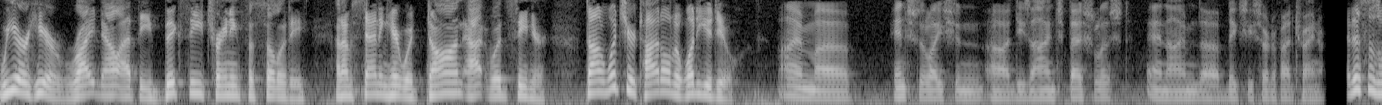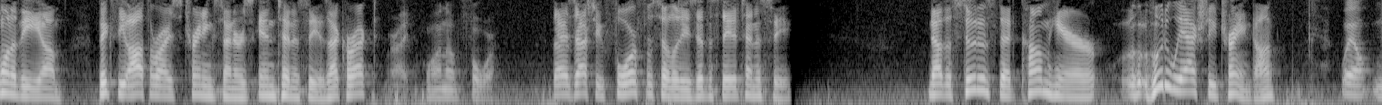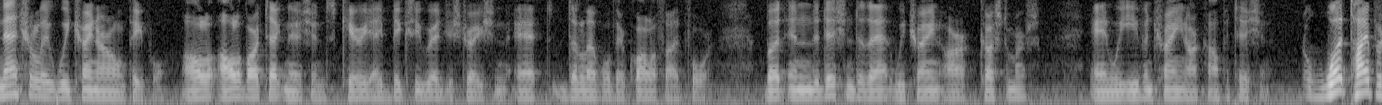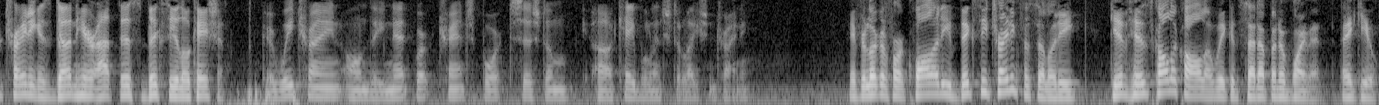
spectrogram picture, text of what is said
We are here right now at the BICSI Training Facility, and I'm standing here with Don Atwood Sr. Don, what's your title and what do you do? I'm a installation uh, design specialist, and I'm the BICSI certified trainer. And this is one of the um, BICSI authorized training centers in Tennessee. Is that correct? Right, one of four. There's actually four facilities in the state of Tennessee. Now, the students that come here, who do we actually train, Don? Well, naturally, we train our own people. All, all of our technicians carry a BICSI registration at the level they're qualified for. But in addition to that, we train our customers, and we even train our competition. What type of training is done here at this BICSI location? Okay, we train on the network transport system uh, cable installation training. If you're looking for a quality BICSI training facility, give Hiscall a call and we can set up an appointment. Thank you.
